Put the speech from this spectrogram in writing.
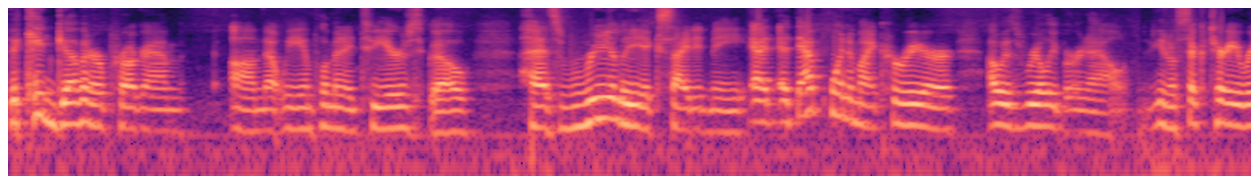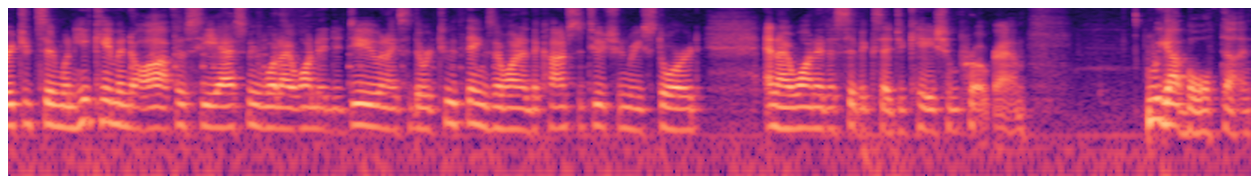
the Kid Governor program um, that we implemented two years ago has really excited me. At, at that point in my career, I was really burnt out. You know, Secretary Richardson, when he came into office, he asked me what I wanted to do, and I said there were two things. I wanted the Constitution restored, and I wanted a civics education program. We got both done.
